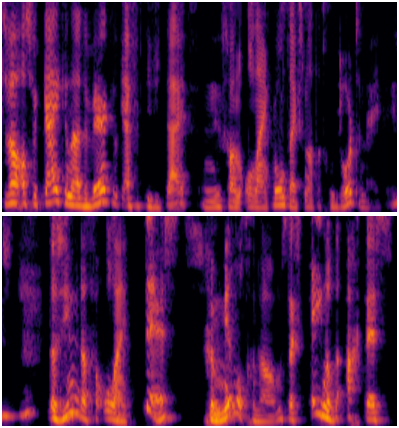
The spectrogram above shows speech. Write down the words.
Terwijl als we kijken naar de werkelijke effectiviteit, en in dit gewoon een online context, omdat dat goed door te meten is, mhm. dan zien we dat van online tests, gemiddeld genomen, slechts 1 op de 8 tests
